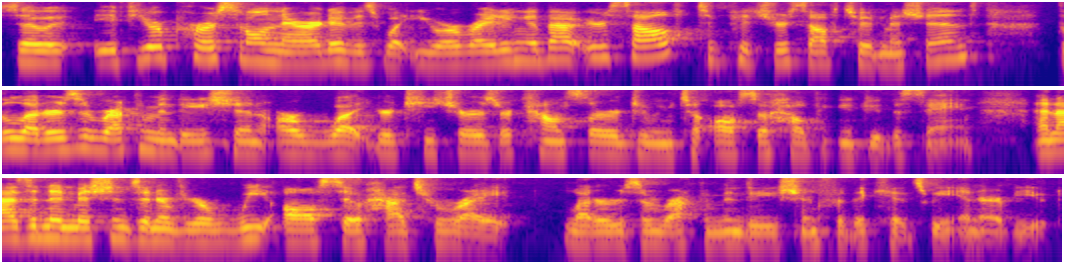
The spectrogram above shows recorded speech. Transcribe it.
so if your personal narrative is what you're writing about yourself to pitch yourself to admissions, the letters of recommendation are what your teachers or counselor are doing to also help you do the same. And as an admissions interviewer, we also had to write letters of recommendation for the kids we interviewed.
